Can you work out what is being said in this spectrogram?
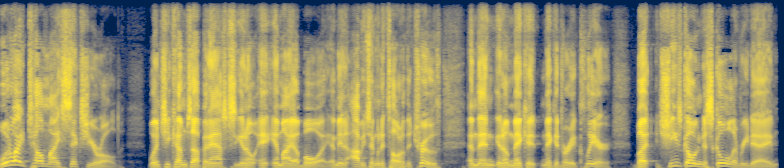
What do I tell my six year old? When she comes up and asks, you know, am I a boy? I mean, obviously I'm going to tell her the truth and then, you know, make it make it very clear. But she's going to school every day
